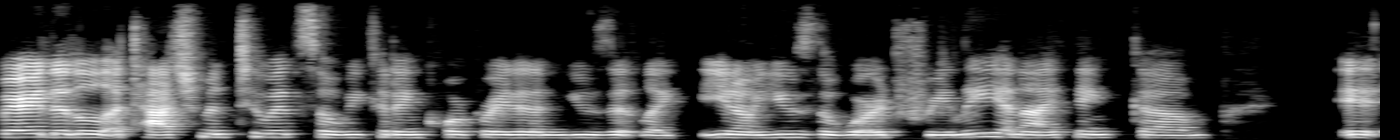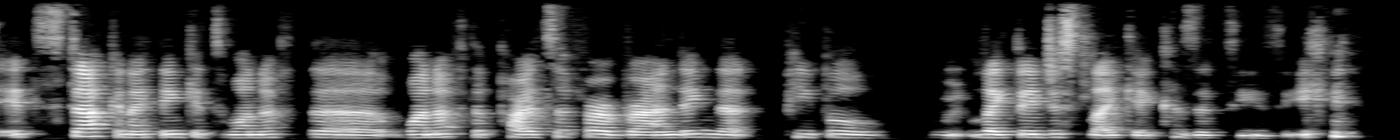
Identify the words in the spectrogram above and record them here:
very little attachment to it, so we could incorporate it and use it like, you know, use the word freely. And I think um, it, it's stuck and i think it's one of the one of the parts of our branding that people like they just like it because it's easy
